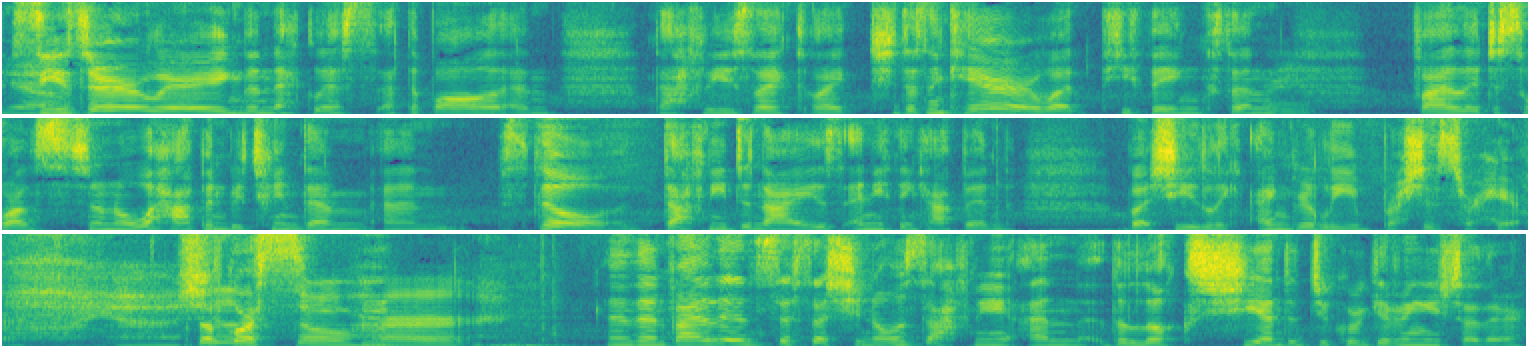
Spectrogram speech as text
Yeah. sees her wearing the necklace at the ball, and Daphne's like, like she doesn't care what he thinks, and Right. Violet just wants to know what happened between them, and still Daphne denies anything happened, but she like angrily brushes her hair. Yeah. So, of course- so mm. hurt. And then Violet insists that she knows Daphne and the looks she and the Duke were giving each other,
